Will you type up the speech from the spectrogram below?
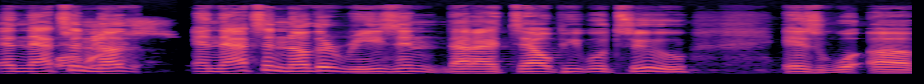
and that's or another worse. and that's another reason that I tell people too is uh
